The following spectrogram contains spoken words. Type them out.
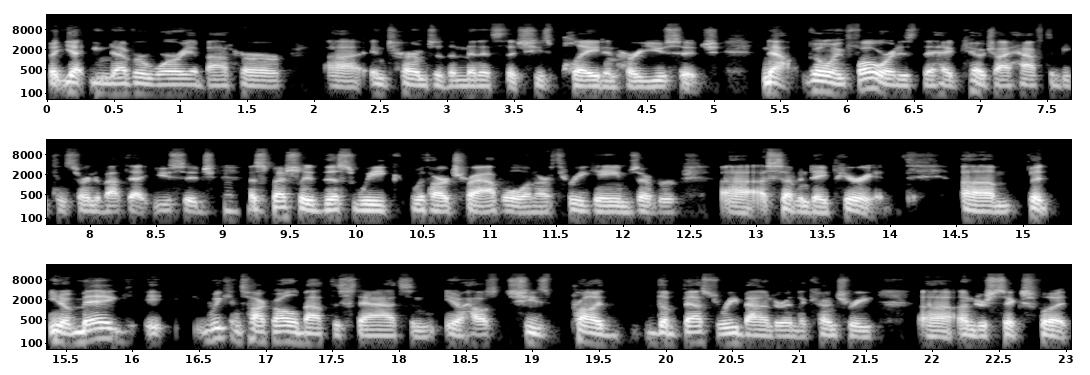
but yet you never worry about her. Uh, in terms of the minutes that she's played and her usage. Now, going forward as the head coach, I have to be concerned about that usage, mm-hmm. especially this week with our travel and our three games over uh, a seven day period. Um, but you know, Meg, we can talk all about the stats and you know how she's probably the best rebounder in the country uh, under six foot,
